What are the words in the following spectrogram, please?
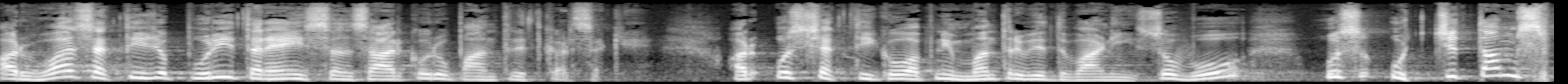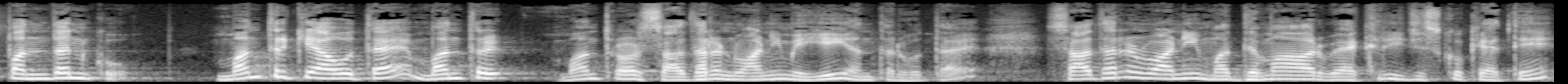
और वह शक्ति जो पूरी तरह इस संसार को रूपांतरित कर सके। और उस शक्ति को अपनी मंत्र विद्वाणी सो वो उस उच्चतम स्पंदन को मंत्र क्या होता है? मंत्र मंत्र और साधारण वाणी में यही अंतर होता है। साधारण वाणी मध्यमा और वैखरी जिसको कहते हैं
